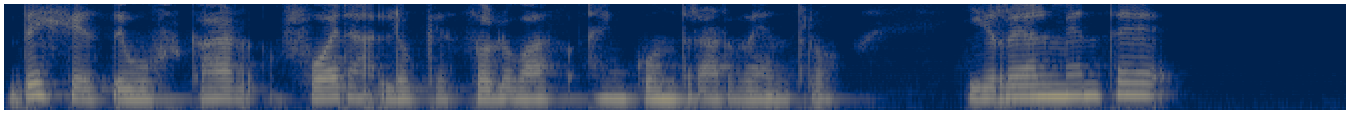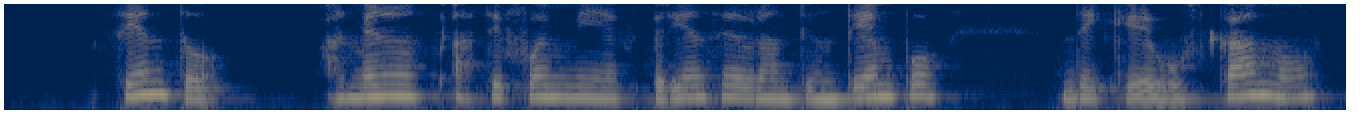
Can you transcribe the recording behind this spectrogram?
dejes de buscar fuera lo que solo vas a encontrar dentro. Y realmente siento, al menos así fue mi experiencia durante un tiempo, de que buscamos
